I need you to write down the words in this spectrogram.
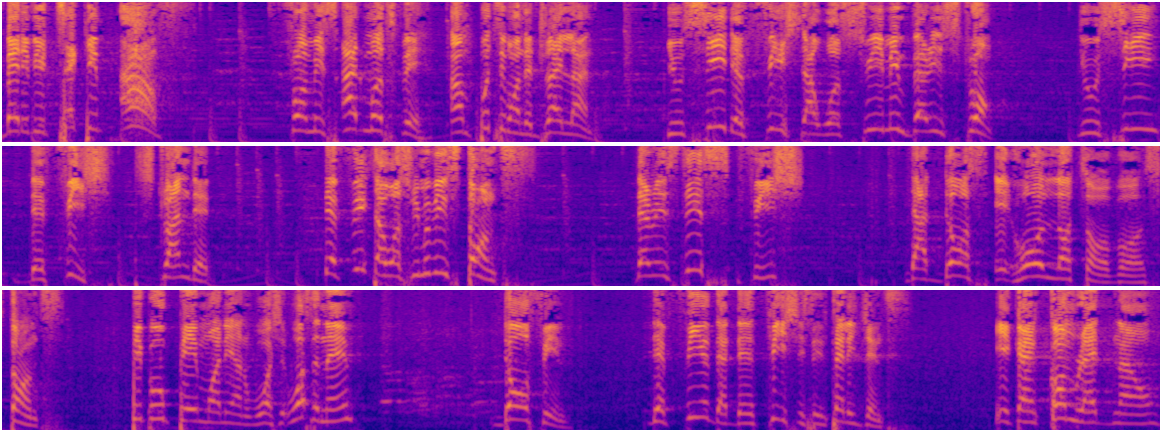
But if you take him off from his atmosphere and put him on the dry land, you see the fish that was swimming very strong. You see the fish stranded. The fish that was removing stunts. There is this fish that does a whole lot of uh, stunts. People pay money and watch it. What's the name? Dolphin. They feel that the fish is intelligent. He can come right now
